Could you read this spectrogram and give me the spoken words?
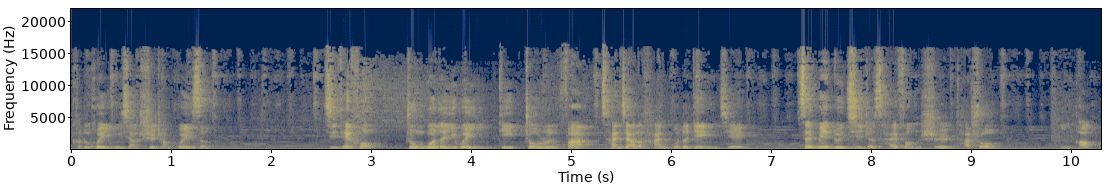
可能会影响市场规则。几天后，中国的一位影帝周润发参加了韩国的电影节，在面对记者采访时，他说：“引号，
